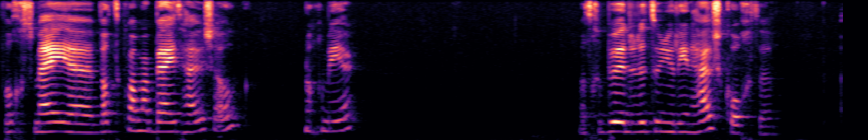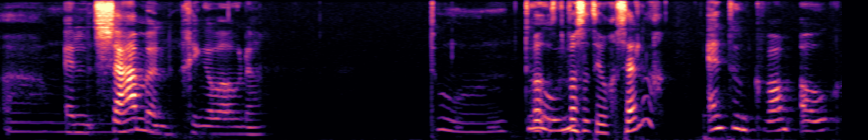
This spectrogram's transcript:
Volgens mij, eh, wat kwam er bij het huis ook? Nog meer? Wat gebeurde er toen jullie een huis kochten? Ehm, En samen gingen wonen? toen, Toen? Was, was het heel gezellig? En toen kwam ook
